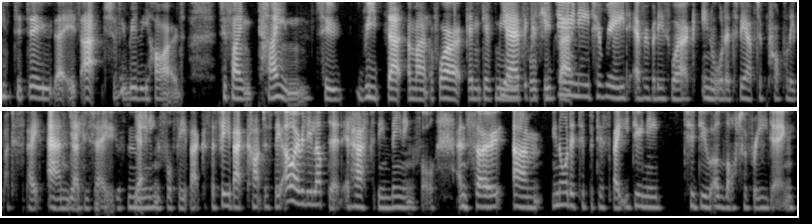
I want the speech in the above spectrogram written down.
need to do that it's actually really hard to find time to read that amount of work and give me yeah, because feedback. you do need to read everybody's work in order to be able to properly participate and, as you Yes, you say, Yeah. meaningful feedback. Because the feedback can't just be, "Oh, I really loved it." It has to be meaningful. And so, um, in order to participate, you do need to do a lot of reading,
